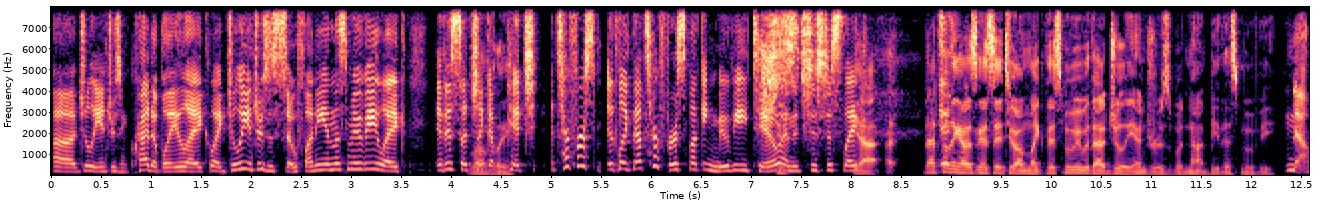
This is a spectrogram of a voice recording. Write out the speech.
uh, Julie Andrews incredibly. Like like Julie Andrews is so funny in this movie. Like it is such like a pitch. It's her first it, like that's her first fucking movie too, She's- and it's just just like yeah, uh, that's something I was gonna say too. I'm like, this movie without Julie Andrews would not be this movie. no.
